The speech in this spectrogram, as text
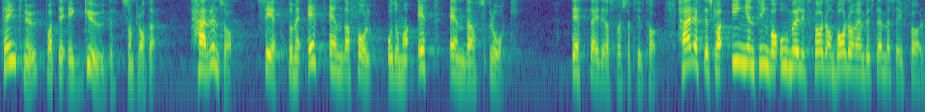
tänk nu på att det är Gud som pratar. Herren sa, Se, de är ett enda folk och de har ett enda språk. Detta är deras första tilltag. Härefter ska ingenting vara omöjligt för dem, vad de än bestämmer sig för.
